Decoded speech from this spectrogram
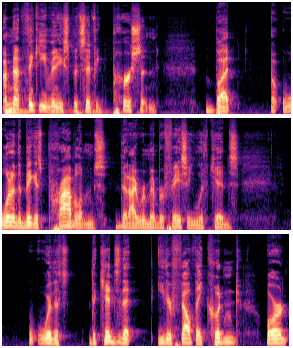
I'm not thinking of any specific person, but uh, one of the biggest problems that I remember facing with kids were the the kids that either felt they couldn't or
